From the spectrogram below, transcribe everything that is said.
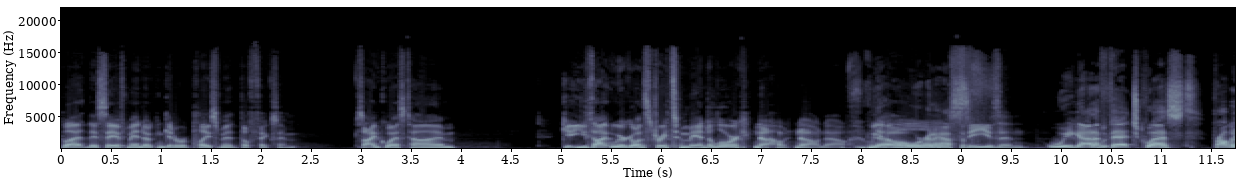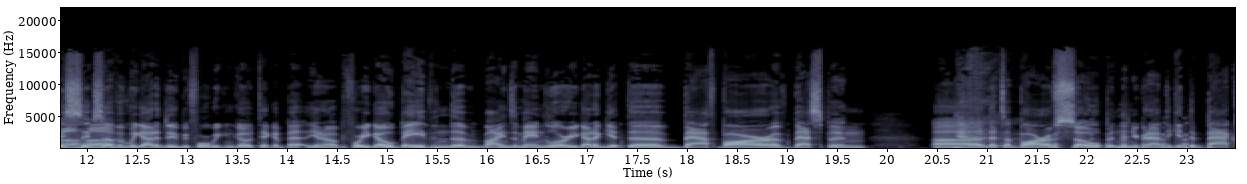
but they say if Mando can get a replacement, they'll fix him. Side quest time. You- thought we were going straight to Mandalore? No, no, no. We got a No, whole we're gonna have to- season. We got a fetch quest. Probably six Uh-huh. of them we got to do before we can go take a bet. You know, before you go bathe in the mines of Mandalore, you got to get the bath bar of Bespin. Uh, that's a bar of soap, and then you're gonna have to get the back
